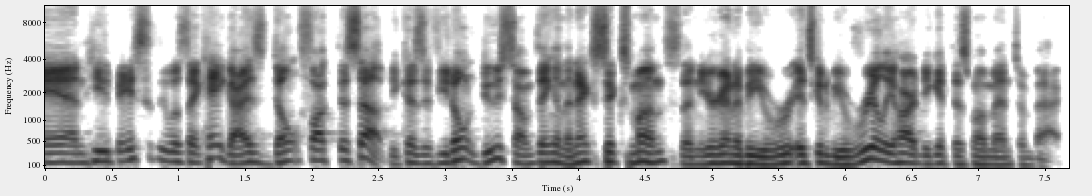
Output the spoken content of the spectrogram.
and he basically was like, "Hey guys, don't fuck this up because if you don't do something in the next six months, then you're gonna be. Re- it's gonna be really hard to get this momentum back."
